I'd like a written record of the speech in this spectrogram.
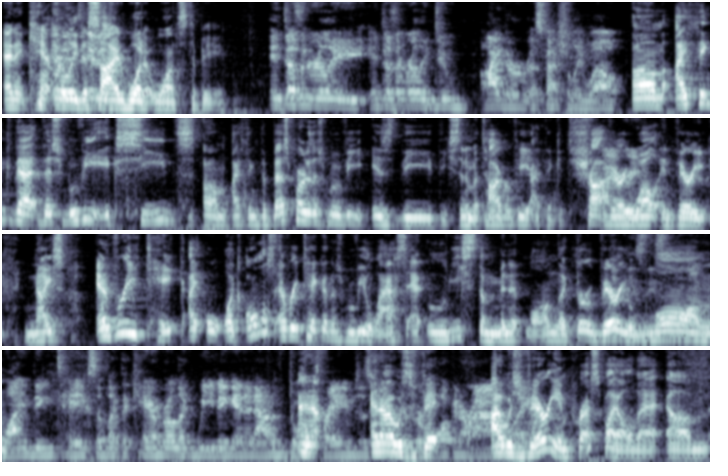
and it can't It really it is- decide what it wants to be. It doesn't really it doesn't really do either especially well. Um, I think that this movie exceeds. Um, I think the best part of this movie is the the cinematography. I think it's shot I very agree. well and very nice. Every take, I like almost every take in this movie lasts at least a minute long. Like they're very these long, long. winding takes of like the camera like weaving in and out of door and I, frames as and I was ve- walking around. I was like- very impressed by all that. Um,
